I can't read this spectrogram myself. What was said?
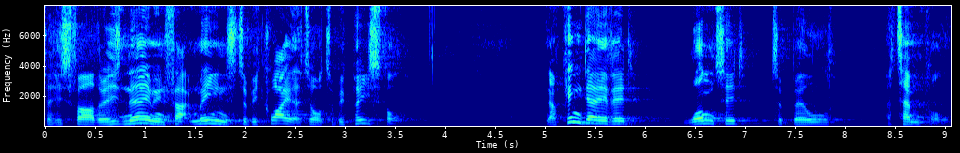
to his father. His name, in fact, means to be quiet or to be peaceful. Now, King David wanted to build a temple.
